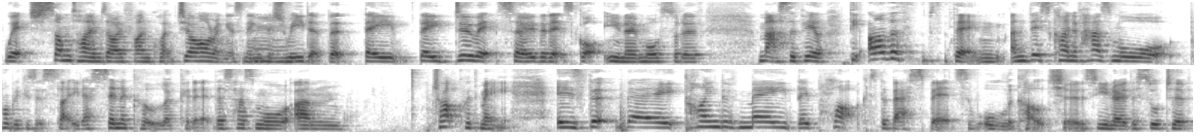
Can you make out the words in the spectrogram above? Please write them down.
which sometimes I find quite jarring as an English Mm. reader, but they they do it so that it's got you know more sort of mass appeal. The other th- thing, and this kind of has more probably because it's slightly less cynical look at it. This has more. Um, truck with me is that they kind of made they plucked the best bits of all the cultures you know the sort of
